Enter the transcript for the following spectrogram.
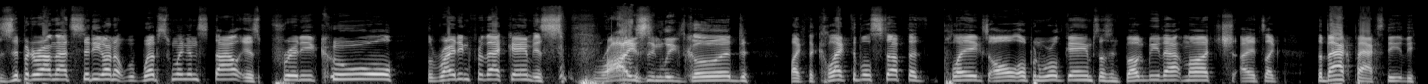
zipping around that city on a web swinging style is pretty cool. The writing for that game is surprisingly good. Like the collectible stuff that plagues all open world games doesn't bug me that much. It's like the backpacks, the the,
